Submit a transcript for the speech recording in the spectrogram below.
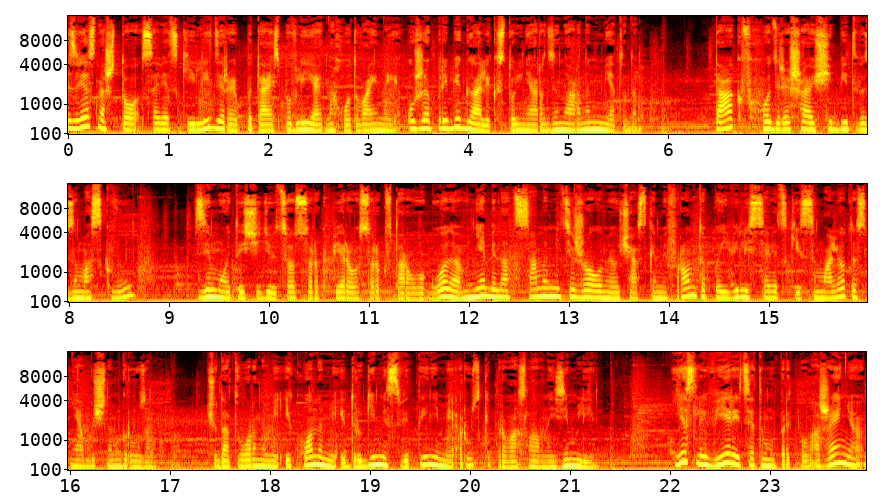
Известно, что советские лидеры, пытаясь повлиять на ход войны, уже прибегали к столь неординарным методам. Так, в ходе решающей битвы за Москву зимой 1941-42 года в небе над самыми тяжелыми участками фронта появились советские самолеты с необычным грузом, чудотворными иконами и другими святынями русской православной земли. Если верить этому предположению,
